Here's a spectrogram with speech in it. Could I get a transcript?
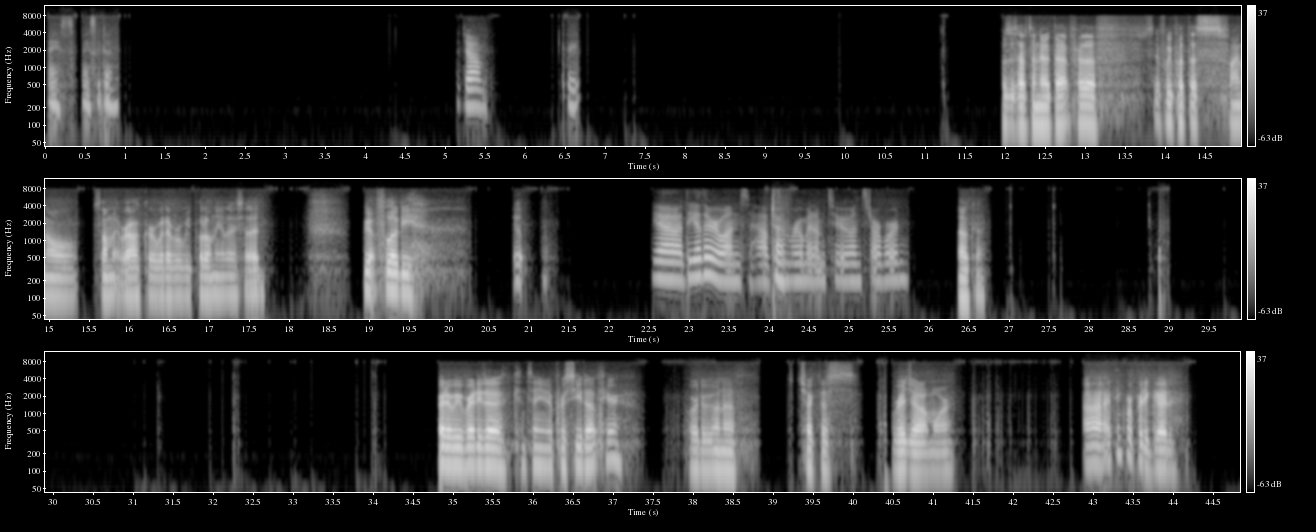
Nice, nicely done. Good job. Great. We'll just have to note that for the, f- if we put this final summit rock or whatever we put on the other side. We got floaty. Yep. Yeah, the other ones have Job. some room in them too on starboard. Okay. Right, are we ready to continue to proceed up here? Or do we want to check this ridge out more? Uh, I think we're pretty good.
